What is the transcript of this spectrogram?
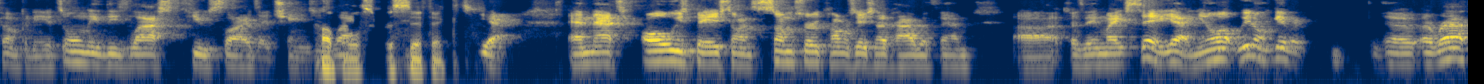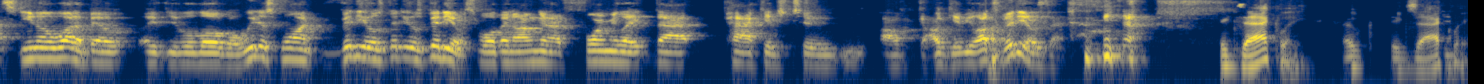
company. It's only these last few slides I changed. Couple last, specifics. Yeah. And that's always based on some sort of conversation I've had with them because uh, they might say, yeah, you know what? We don't give a, a, a rat's, you know what, about the logo. We just want videos, videos, videos. Well, then I'm going to formulate that package to, I'll, I'll give you lots of videos then. Exactly. Exactly.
